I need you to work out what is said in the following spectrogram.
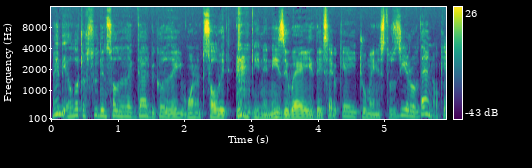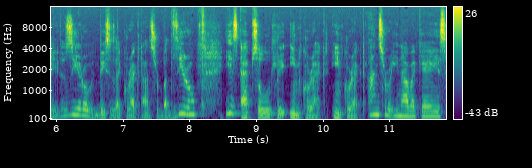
Maybe a lot of students solve it like that because they want to solve it in an easy way they say okay 2 minus 2 0 then okay the 0 this is a correct answer but 0 is absolutely incorrect incorrect answer in our case.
